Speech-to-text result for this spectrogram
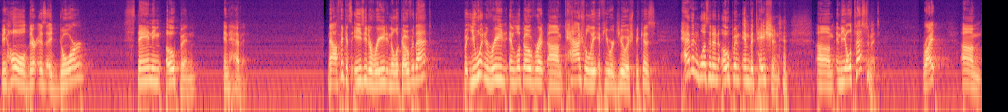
Behold, there is a door standing open in heaven. Now, I think it's easy to read and to look over that, but you wouldn't read and look over it um, casually if you were Jewish because heaven wasn't an open invitation um, in the Old Testament, right? Um,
